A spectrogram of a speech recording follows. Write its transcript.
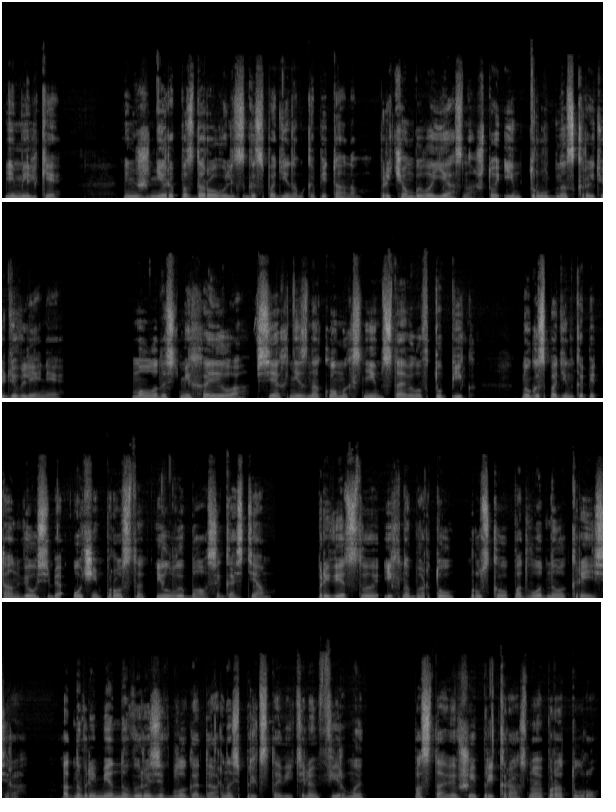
и Мильке. Инженеры поздоровались с господином капитаном, причем было ясно, что им трудно скрыть удивление. Молодость Михаила всех незнакомых с ним ставила в тупик, но господин капитан вел себя очень просто и улыбался гостям, приветствуя их на борту русского подводного крейсера, одновременно выразив благодарность представителям фирмы, поставившей прекрасную аппаратуру,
